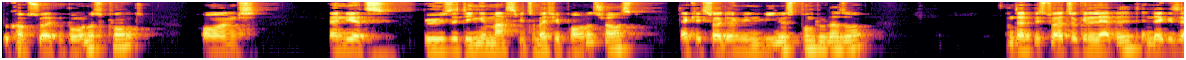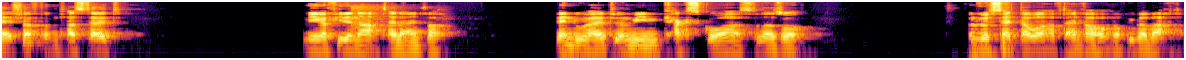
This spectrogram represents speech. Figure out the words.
bekommst du halt einen Bonuspunkt und wenn du jetzt böse Dinge machst, wie zum Beispiel Pornos schaust, dann kriegst du halt irgendwie einen Minuspunkt oder so. Und dann bist du halt so gelevelt in der Gesellschaft und hast halt mega viele Nachteile einfach. Wenn du halt irgendwie einen Kackscore hast oder so. Und wirst halt dauerhaft einfach auch noch überwacht.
